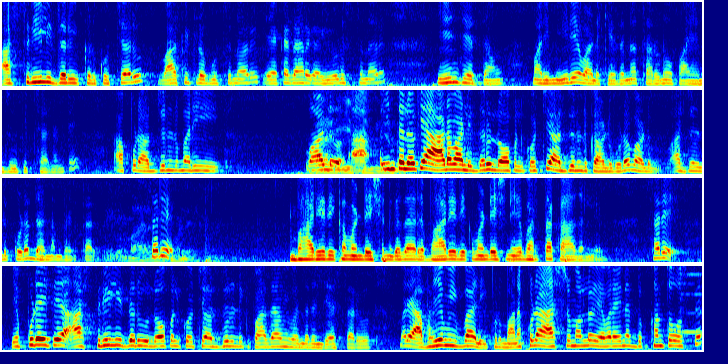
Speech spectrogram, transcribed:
ఆ స్త్రీలు ఇద్దరు ఇక్కడికి వచ్చారు వాకిట్లో కూర్చున్నారు ఏకధారగా ఏడుస్తున్నారు. ఏం చేద్దాం? మరి మీరే వాళ్ళకి ఏదైనా తరుణోపాయం చూపించాలంటే? అప్పుడు అర్జునుడు మరి వాళ్ళు ఇంతలోకి ఆడవాళ్ళు ఇద్దరు లోపలికి వచ్చి అర్జునుడి కాళ్ళు కూడా వాడు అర్జునుడికి కూడా దండం పెడతారు. సరే. భార్య రికమెండేషన్ కదా భార్య రికమెండేషన్ ఏ భర్త కాదనలేడు సరే. ఎప్పుడైతే ఆ స్త్రీలు ఇద్దరు లోపలికి వచ్చి అర్జునుడికి పాదాభివందనం చేస్తారు మరి అభయం ఇవ్వాలి. ఇప్పుడు మనకు కూడా ఆశ్రమంలో ఎవరైనా దుఃఖంతో వస్తే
